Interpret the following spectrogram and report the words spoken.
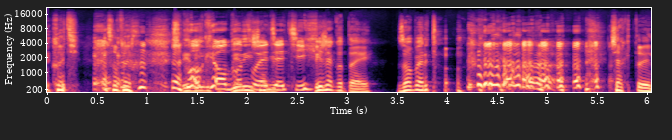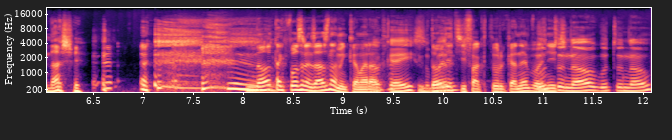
Choď, zober. Oblopuje však- deti. Vieš, ako to je? Zober to. Čak to je naše. No, tak pozriem záznamy, kamarát. OK, super. Dojde ti faktúrka, neboj Good nič. to know, good to know.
